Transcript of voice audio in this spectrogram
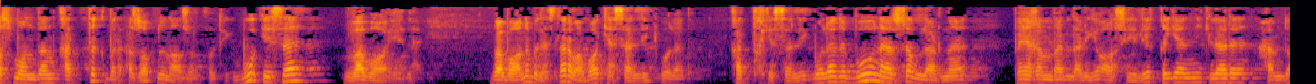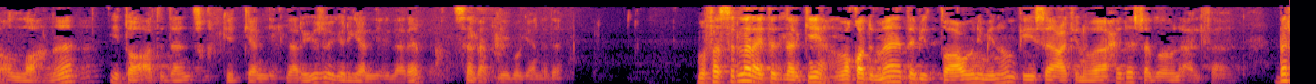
osmondan qattiq bir azobni nozil qildik bu esa vabo edi vaboni bilasizlar vabo kasallik bo'ladi Qattiq kasallik bo'ladi. Bu narsa ularni payg'ambarlarga osiylik qilganliklari hamda allohni itoatidan chiqib ketganliklari yuz o'girganliklari sababli bo'lgan edi. Mufassirlar aytadilarki bir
